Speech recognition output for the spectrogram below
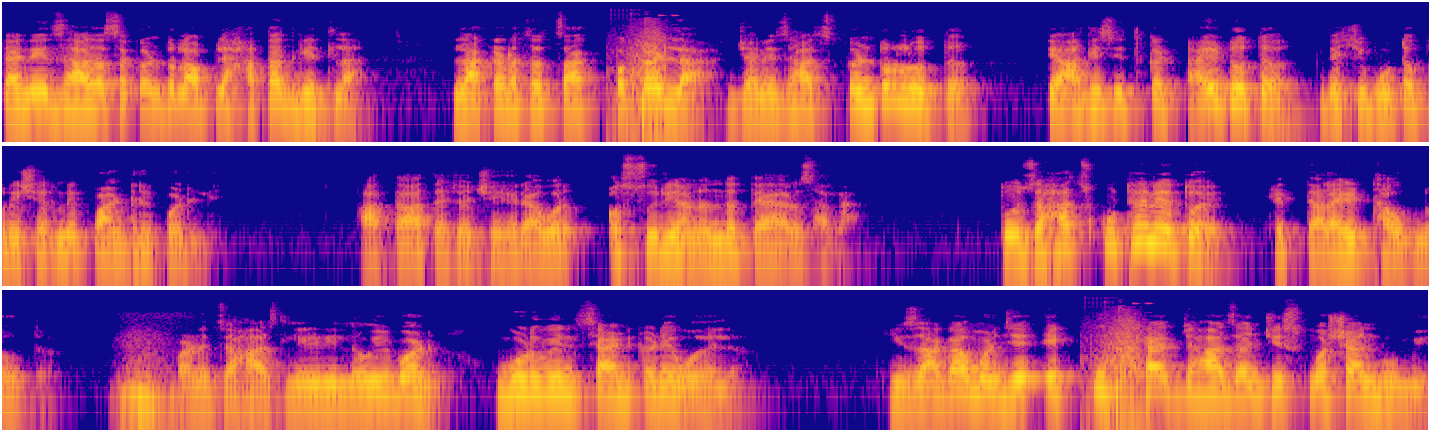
त्याने जहाजाचा कंट्रोल आपल्या हातात घेतला. लाकडाचा चाक पकडला ज्याने जहाज कंट्रोल होतं ते आधीच इतकं टाईट होतं त्याची बोटं प्रेशरने पांढरी पडली. आता त्याच्या चेहऱ्यावर असुरी आनंद तयार झाला. तो जहाज कुठे नेतोय हे त्यालाही ठाऊक नव्हतं. पण जहाज लेडी लवीबण गुडविन सँडकडे वळलं. ही जागा म्हणजे एक कुख्यात जहाजांची स्मशानभूमी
